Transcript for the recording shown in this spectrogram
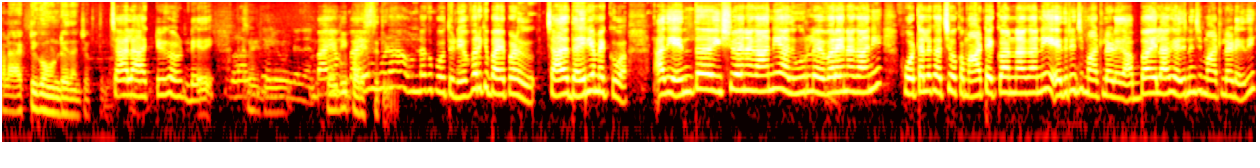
చాలా యాక్టివ్గా ఉండేదని చెప్తున్నారు. చాలా యాక్టివ్గా ఉండేది. భయం భయం కూడా ఉండకపోతుండే. ఎవరికి భయపడదు. చాలా ధైర్యం ఎక్కువ. అది ఎంత ఇష్యూ అయినా కానీ అది ఊర్లో ఎవరైనా కానీ హోటల్కి వచ్చి ఒక మాట ఎక్కువ అన్నా కానీ ఎదిరించి మాట్లాడేది. అబ్బాయిలాగా ఎదిరించి మాట్లాడేది.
